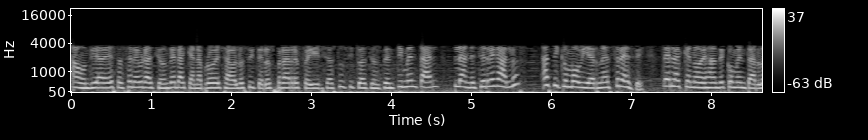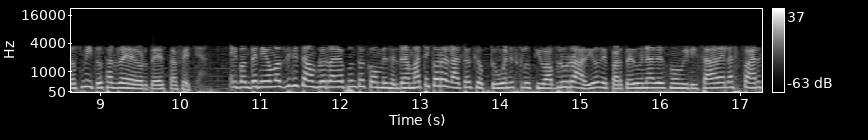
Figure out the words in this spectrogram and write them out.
a un día de esta celebración de la que han aprovechado los tuiteros para referirse a su situación sentimental, planes y regalos, así como Viernes 13, de la que no dejan de comentar los mitos alrededor de esta fecha. El contenido más visitado en BluRadio.com es el dramático relato que obtuvo en exclusiva Blue Radio de parte de una desmovilizada de las FARC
